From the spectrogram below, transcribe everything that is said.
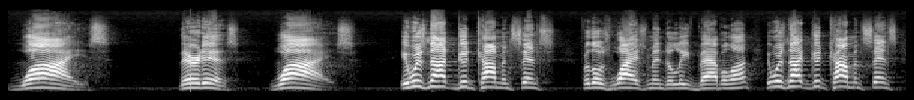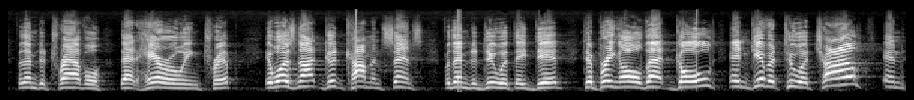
Wise. There it is. Wise. It was not good common sense for those wise men to leave Babylon. It was not good common sense for them to travel that harrowing trip. It was not good common sense for them to do what they did, to bring all that gold and give it to a child and,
